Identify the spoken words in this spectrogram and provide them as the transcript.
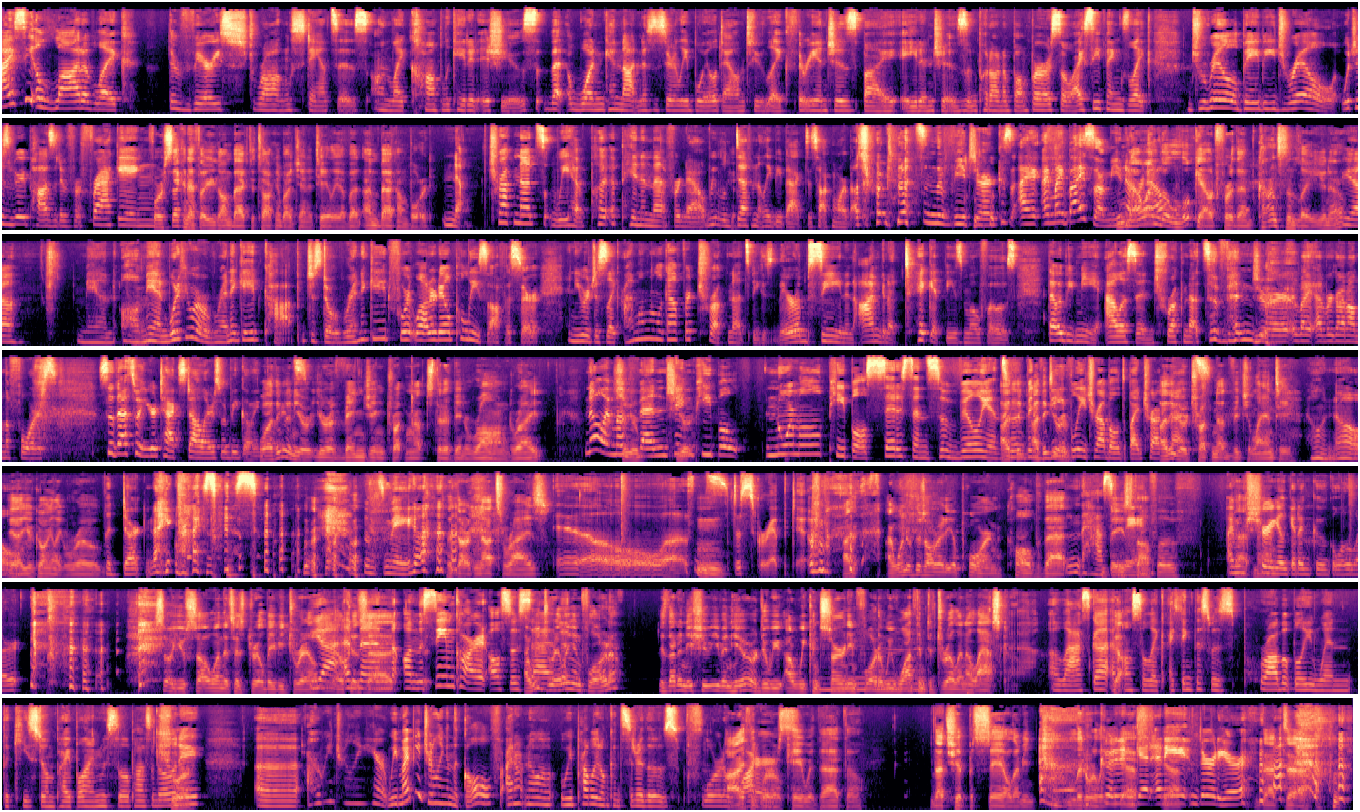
I see a lot of like they're very strong stances on like complicated issues that one cannot necessarily boil down to like three inches by eight inches and put on a bumper. So I see things like drill, baby, drill, which is very positive for fracking. For a second, I thought you'd gone back to talking about genitalia, but I'm back on board. No. Truck nuts, we have put a pin in that for now. We will definitely be back to talk more about truck nuts in the future because I, I might buy some. You know, now I'm the lookout for them constantly. You know. yeah. Man, oh man, what if you were a renegade cop, just a renegade Fort Lauderdale police officer, and you were just like, I'm on the lookout for truck nuts because they're obscene and I'm gonna ticket these mofos. That would be me, Allison, Truck Nuts Avenger, if I ever got on the force. So that's what your tax dollars would be going. Well, I think then you're you're avenging truck nuts that have been wronged, right? No, I'm So you're- avenging you're- people, normal people, citizens, civilians I who think- have been deeply troubled by truck I think you're a truck nut vigilante. Oh no. Yeah, you're going like rogue. The Dark Knight Rises. That's me. the dark nuts rise. oh, Hmm. descriptive. I, I wonder if there's already a porn called that It has to based off of. I'm sure you'll get a Google alert. So you saw one that says "drill, baby, drill." yeah, you know, and then uh, on the same car it also said are we drilling in Florida? Is that an issue even here, or do we are we concerned in Florida? We want them to drill in Alaska. Alaska and Yeah. also like I think this was probably when the Keystone pipeline was still a possibility. Uh, are we drilling here? We might be drilling in the Gulf. I don't know. We probably don't consider those Florida I waters. think we're okay with that, though. That ship sailed. I mean, literally. I Couldn't get any Yeah. dirtier. That uh,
